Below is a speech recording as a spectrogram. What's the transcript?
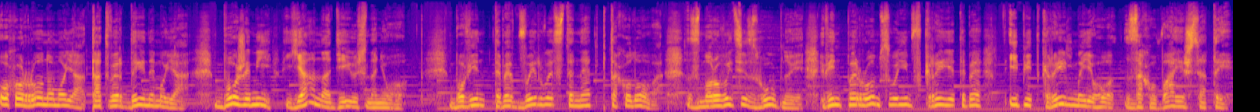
Охорона моя та твердине моя, Боже мій, я надіюсь на нього. Бо він тебе вирве з птахолова, з моровиці згубної, він пером своїм вкриє тебе, і під крильми його заховаєшся ти.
